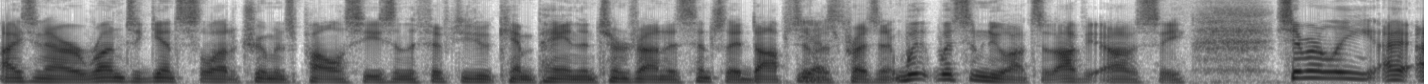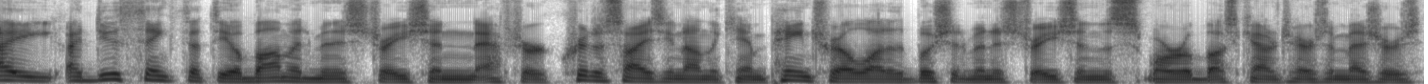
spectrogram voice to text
Eisenhower runs against a lot of Truman's policies in the 52 campaign, then turns around and essentially adopts him yes. as president, with, with, some nuances, obviously. Similarly, I, I, I do think that the Obama administration, after criticizing on the campaign trail a lot of the Bush administration's more robust counterterrorism measures,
